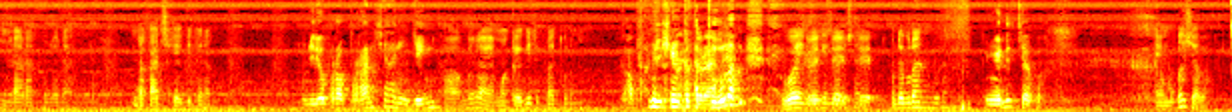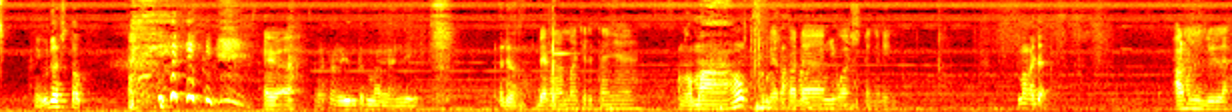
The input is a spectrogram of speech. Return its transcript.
enggak rak lu rak udah kaci kayak gitu rak Jadi oper-operan sih anjing. oh enggak lah emang kayak gitu peraturan Kapan bikin Peraturan. peraturan? gue yang bikin wait. udah bulan bulan Yang edit siapa? yang buka siapa Ya udah stop. ayo ah Masalah internal anjing. Aduh, biar lama ceritanya nggak mau. biar pada puas dengerin Emang ada? alhamdulillah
